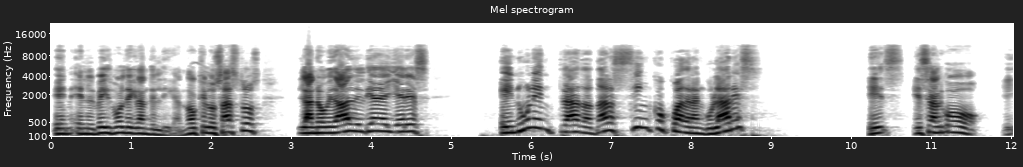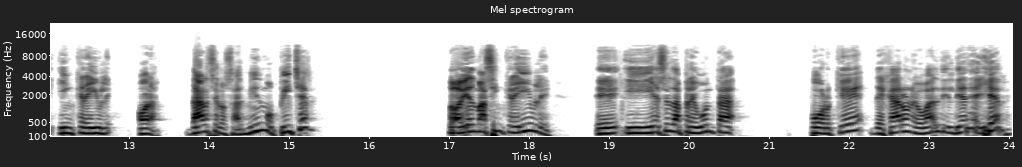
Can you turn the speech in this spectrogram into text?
en, el béisbol de grandes ligas. ¿no? Que los Astros, la novedad del día de ayer es en una entrada dar cinco cuadrangulares es, es algo eh, increíble. Ahora, dárselos al mismo pitcher todavía es más increíble. Eh, y esa es la pregunta, ¿por qué dejaron a el día de ayer?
